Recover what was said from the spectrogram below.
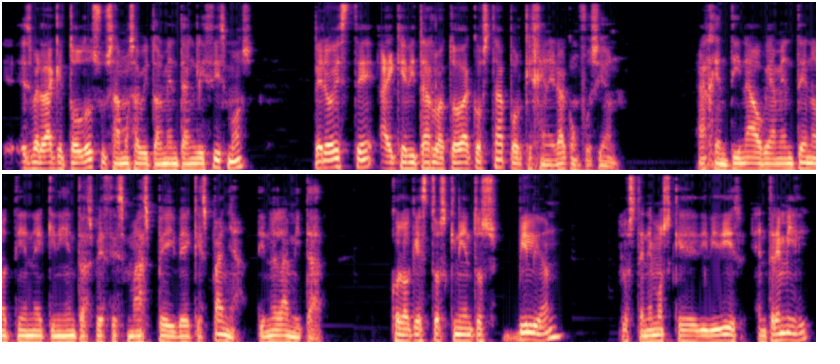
Es verdad que todos usamos habitualmente anglicismos, pero este hay que evitarlo a toda costa porque genera confusión. Argentina obviamente no tiene 500 veces más PIB que España, tiene la mitad. Con lo que estos 500 billion los tenemos que dividir entre 1000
